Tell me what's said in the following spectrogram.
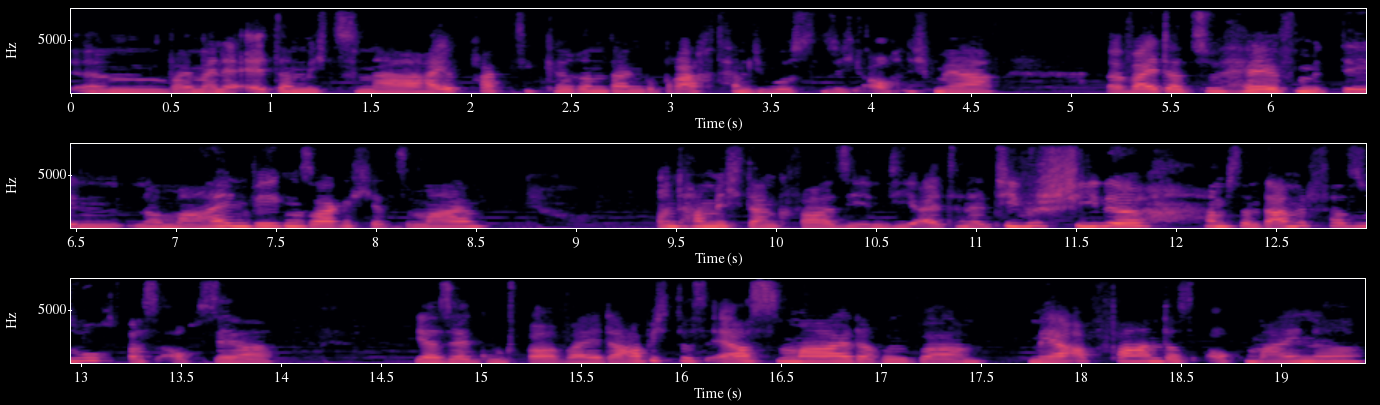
ähm, weil meine Eltern mich zu einer Heilpraktikerin dann gebracht haben. Die wussten sich auch nicht mehr äh, weiter zu helfen mit den normalen Wegen, sage ich jetzt mal. Und haben mich dann quasi in die alternative Schiene, haben es dann damit versucht, was auch sehr, ja, sehr gut war, weil da habe ich das erste Mal darüber mehr erfahren, dass auch meine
